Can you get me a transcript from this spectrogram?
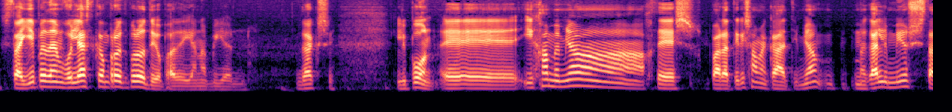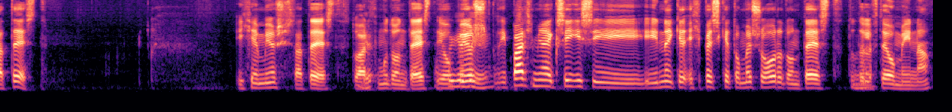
Στα γήπεδα εμβολιάστηκαν πρώτοι-πρώτοι οι οπαδοί για να πηγαίνουν. Εντάξει. Λοιπόν, ε, είχαμε μια χθες, παρατηρήσαμε κάτι, μια μεγάλη μείωση στα τεστ. Είχε μείωση στα τεστ, του αριθμού των τεστ, η αυτό οποίος γιατί; υπάρχει μια εξήγηση, είναι και, έχει πέσει και το μέσο όρο των τεστ τον τελευταίο μήνα.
